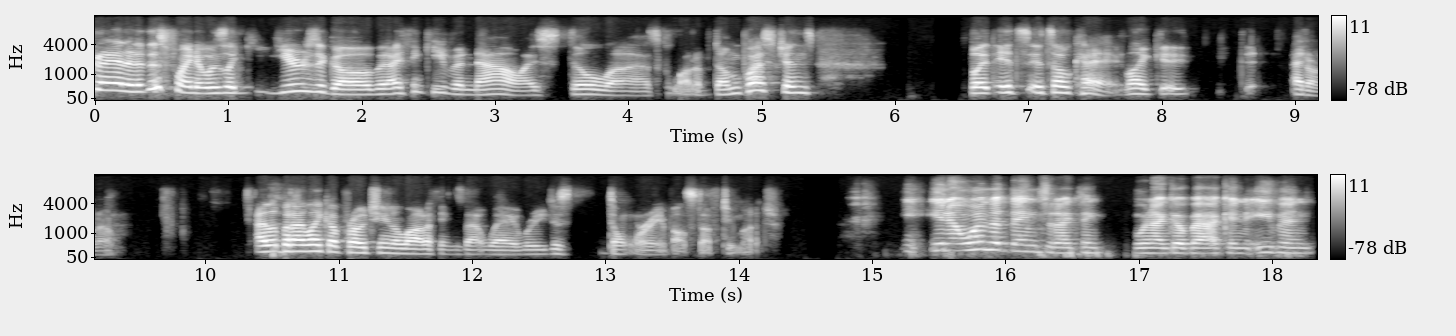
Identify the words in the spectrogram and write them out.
granted at this point it was like years ago but i think even now i still uh, ask a lot of dumb questions. But it's it's okay. Like it, i don't know. I, but i like approaching a lot of things that way where you just don't worry about stuff too much You know, one of the things that I think when I go back and even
